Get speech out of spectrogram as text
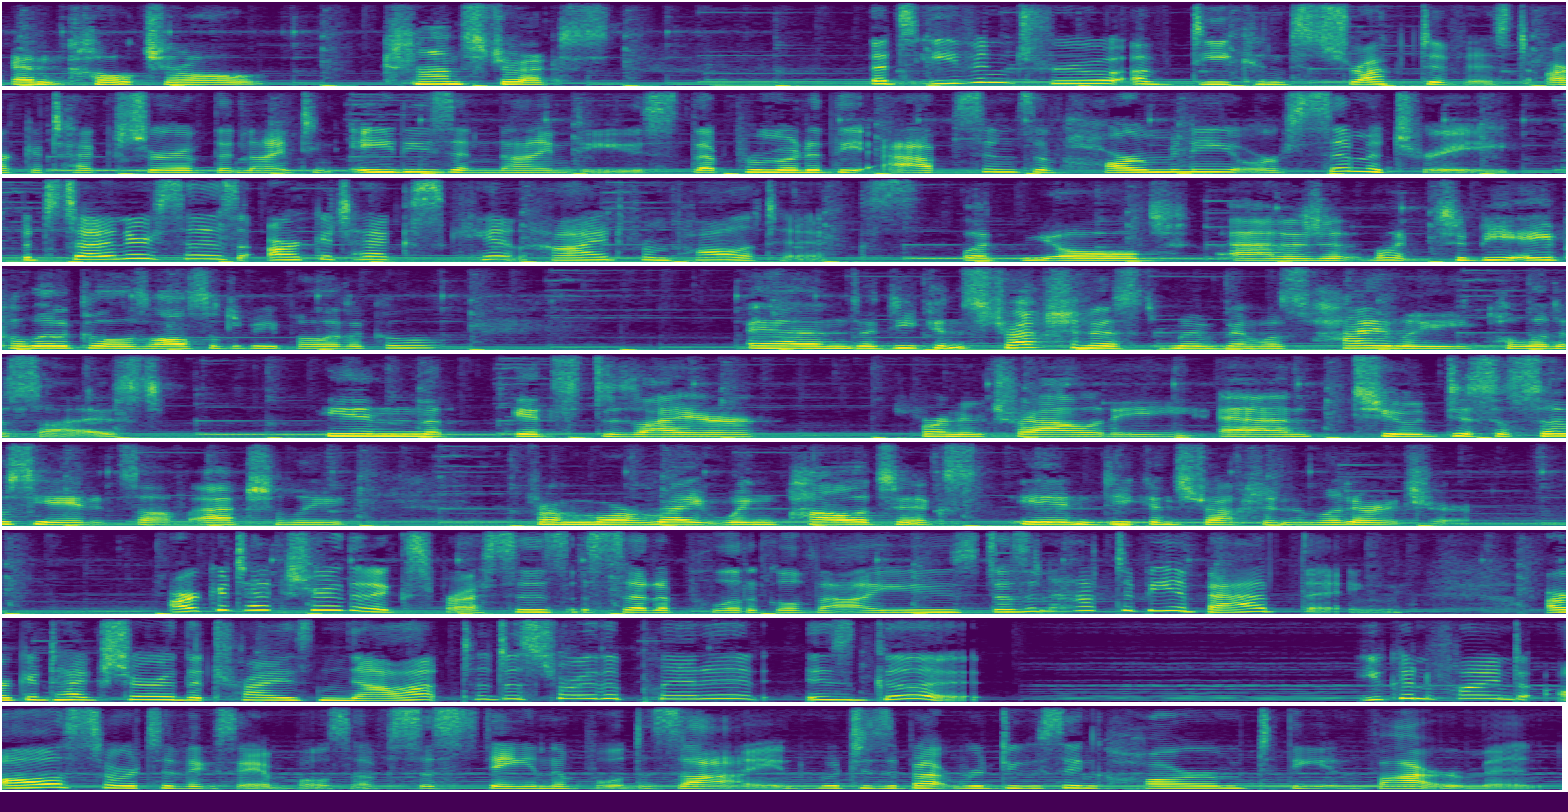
and cultural constructs that's even true of deconstructivist architecture of the 1980s and 90s that promoted the absence of harmony or symmetry. But Steiner says architects can't hide from politics. Like the old adage, like to be apolitical is also to be political. And the deconstructionist movement was highly politicized in its desire for neutrality and to disassociate itself actually from more right wing politics in deconstruction and literature. Architecture that expresses a set of political values doesn't have to be a bad thing. Architecture that tries not to destroy the planet is good. You can find all sorts of examples of sustainable design, which is about reducing harm to the environment.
